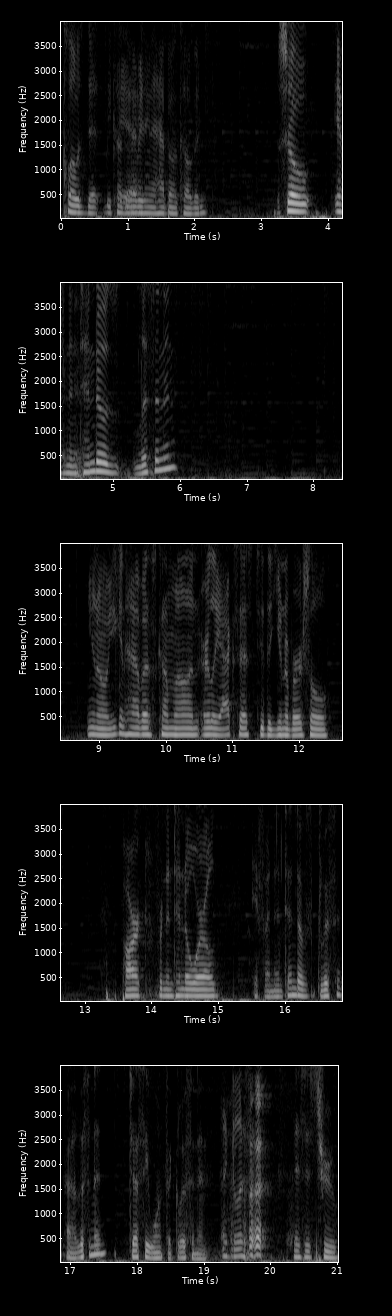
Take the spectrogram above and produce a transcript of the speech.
closed it because of everything that happened with COVID. So, if Nintendo's listening, you know, you can have us come on early access to the Universal Park for Nintendo World. If a Nintendo's glisten, uh, listening, Jesse wants a glistening. Like, listen, this is true.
